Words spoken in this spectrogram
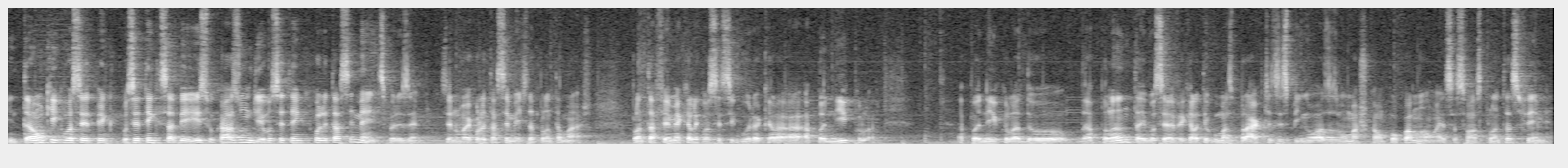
Então, o que, que você tem você tem que saber isso caso um dia você tenha que coletar sementes, por exemplo. Você não vai coletar semente da planta macho. Planta fêmea é aquela que você segura aquela a, a panícula, a panícula do, da planta e você vai ver que ela tem algumas brácteas espinhosas vão machucar um pouco a mão. Essas são as plantas fêmeas.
